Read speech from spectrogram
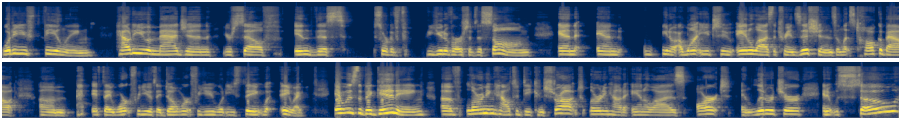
What are you feeling? How do you imagine yourself in this sort of universe of the song. And and you know i want you to analyze the transitions and let's talk about um, if they work for you if they don't work for you what do you think? What anyway it was the beginning of learning how to deconstruct learning how to analyze art and literature. And it was so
